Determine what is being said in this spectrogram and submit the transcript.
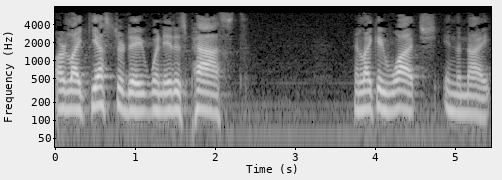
are like yesterday when it is past, and like a watch in the night.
